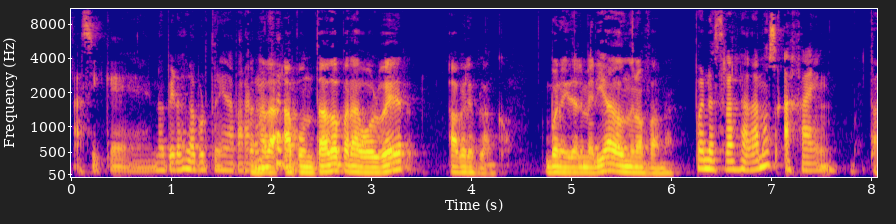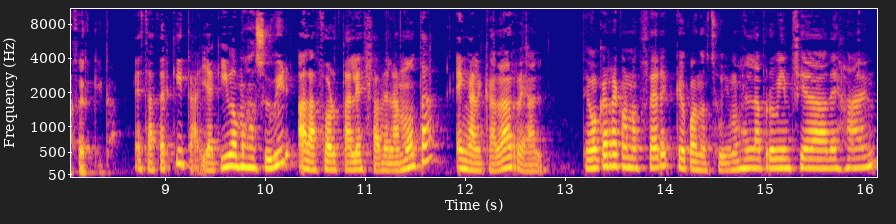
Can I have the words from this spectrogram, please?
Así que no pierdas la oportunidad para Pues nada, apuntado para volver a Vélez Blanco. Bueno, ¿y de Almería a dónde nos vamos? Pues nos trasladamos a Jaén. Está cerquita. Está cerquita y aquí vamos a subir a la fortaleza de la Mota en Alcalá Real. Tengo que reconocer que cuando estuvimos en la provincia de Jaén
